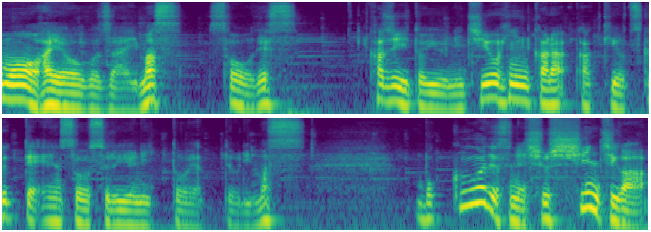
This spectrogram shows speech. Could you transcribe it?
うもおはようございます。そうです。カジーという日用品から楽器を作って演奏するユニットをやっております。僕はですね出身地が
